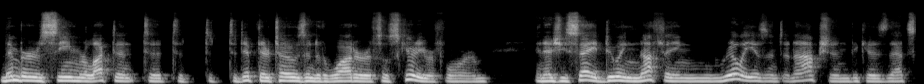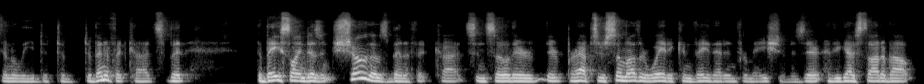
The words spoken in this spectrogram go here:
members seem reluctant to, to, to, to dip their toes into the water of Social Security reform. And as you say, doing nothing really isn't an option because that's going to lead to, to, to benefit cuts. But the baseline doesn't show those benefit cuts. And so there there perhaps there's some other way to convey that information. Is there have you guys thought about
